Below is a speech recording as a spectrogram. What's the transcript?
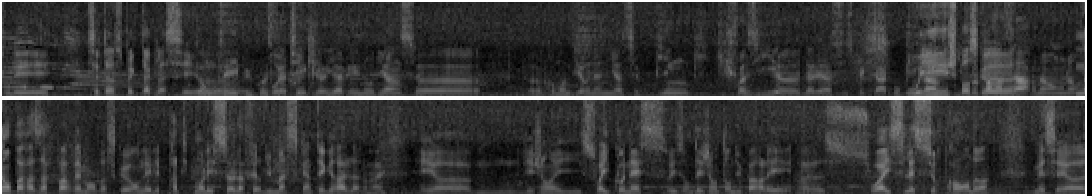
tous les... c'est un spectacle assez. Donc vous euh, avez pu constater poétique. qu'il y avait une audience, euh, comment dire, une audience bien qui, qui choisit euh, d'aller à ce spectacle ou qui Oui, va je pense que. par hasard, non, non? Non, par hasard, pas vraiment, parce qu'on est les- pratiquement les seuls à faire du masque intégral. Ouais. Et euh, les gens, ils- soit ils connaissent, soit ils ont déjà entendu parler, euh, soit ils se laissent surprendre. Mais c'est euh,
